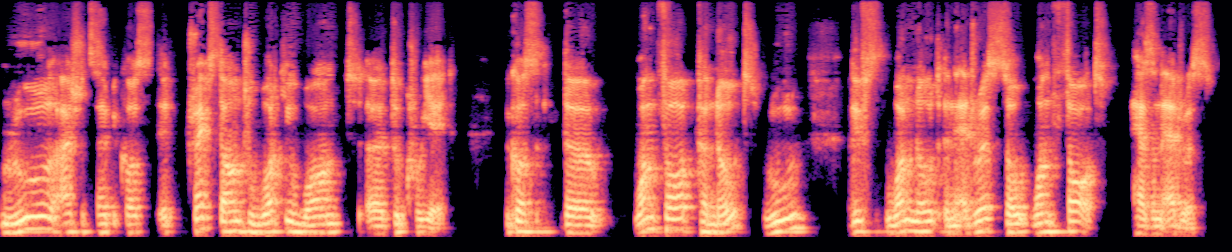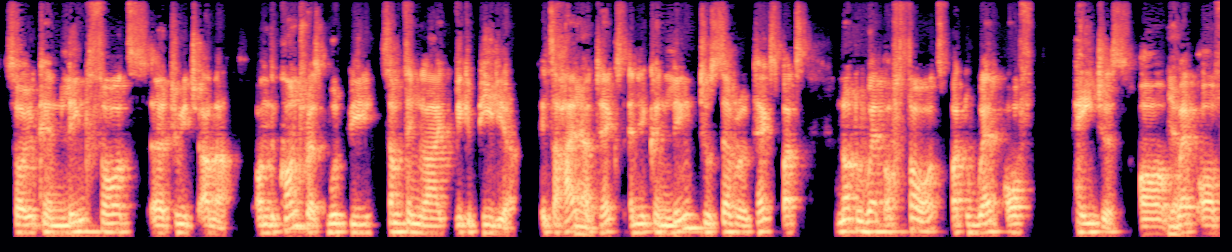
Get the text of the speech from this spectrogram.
rule, I should say, because it tracks down to what you want uh, to create. Because the one thought per note rule gives one note an address, so one thought has an address. So you can link thoughts uh, to each other. On the contrast would be something like Wikipedia. It's a hypertext yeah. and you can link to several texts, but not a web of thoughts, but a web of pages or yeah. web of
